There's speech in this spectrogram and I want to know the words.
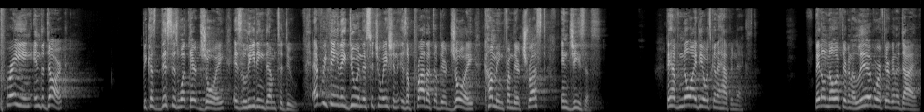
praying in the dark because this is what their joy is leading them to do. Everything they do in this situation is a product of their joy coming from their trust in Jesus. They have no idea what's going to happen next. They don't know if they're going to live or if they're going to die.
